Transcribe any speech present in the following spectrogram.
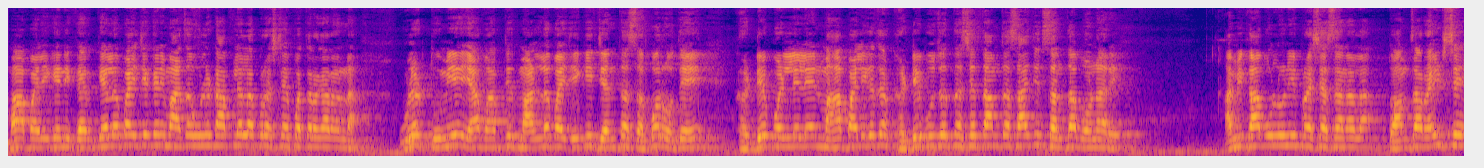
महापालिकेने कर केलं पाहिजे का माझा उलट आपल्याला प्रश्न आहे पत्रकारांना. उलट तुम्ही या बाबतीत मांडलं पाहिजे की जनता सफर होते. खड्डे पडलेले आणि महापालिका जर खड्डे बुजत नसेल तर आमचा साहजिक संताप होणार आहे. आम्ही का बोलू नाही प्रशासनाला? तो आमचा राईट्स आहे.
